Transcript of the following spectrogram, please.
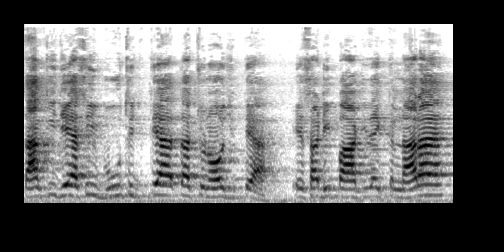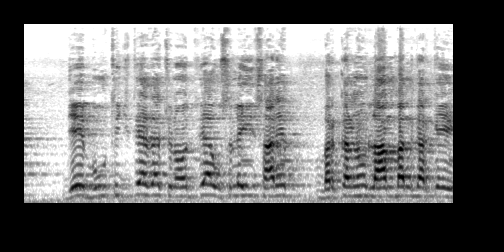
ਤਾਂ ਕਿ ਜੇ ਅਸੀਂ ਬੂਥ ਜਿੱਤਿਆ ਤਾਂ ਚੁਣਾਵ ਜਿੱਤਿਆ। ਇਹ ਸਾਡੀ ਪਾਰਟੀ ਦਾ ਇੱਕ ਨਾਰਾ ਹੈ। ਜੇ ਬੂਥ ਜਿੱਤਿਆ ਤਾਂ ਚੁਣਾਵ ਜਿੱਤਿਆ, ਉਸ ਲਈ ਸਾਰੇ ਵਰਕਰਾਂ ਨੂੰ ਲਾਮਬੰਦ ਕਰਕੇ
